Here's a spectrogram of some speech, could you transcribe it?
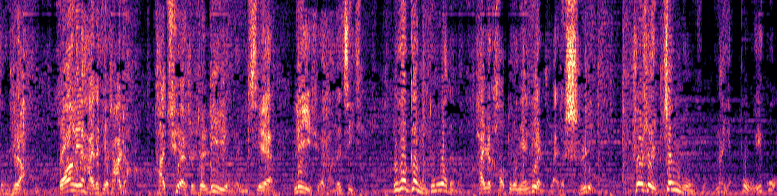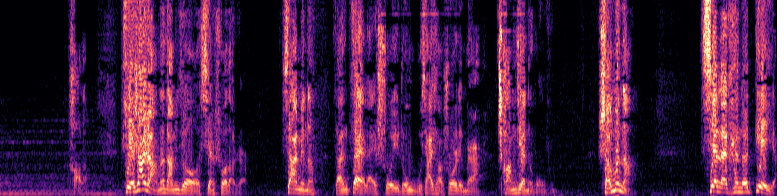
总之啊，黄林海的铁砂掌，他确实是利用了一些力学上的技巧，不过更多的呢，还是靠多年练出来的实力。说是真功夫，那也不为过。好了。铁砂掌呢，咱们就先说到这儿。下面呢，咱再来说一种武侠小说里面常见的功夫，什么呢？先来看段电影。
